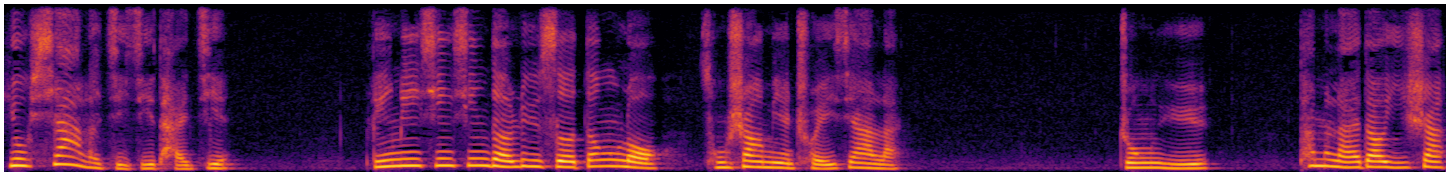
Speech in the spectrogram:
又下了几级台阶。零零星星的绿色灯笼从上面垂下来。终于，他们来到一扇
